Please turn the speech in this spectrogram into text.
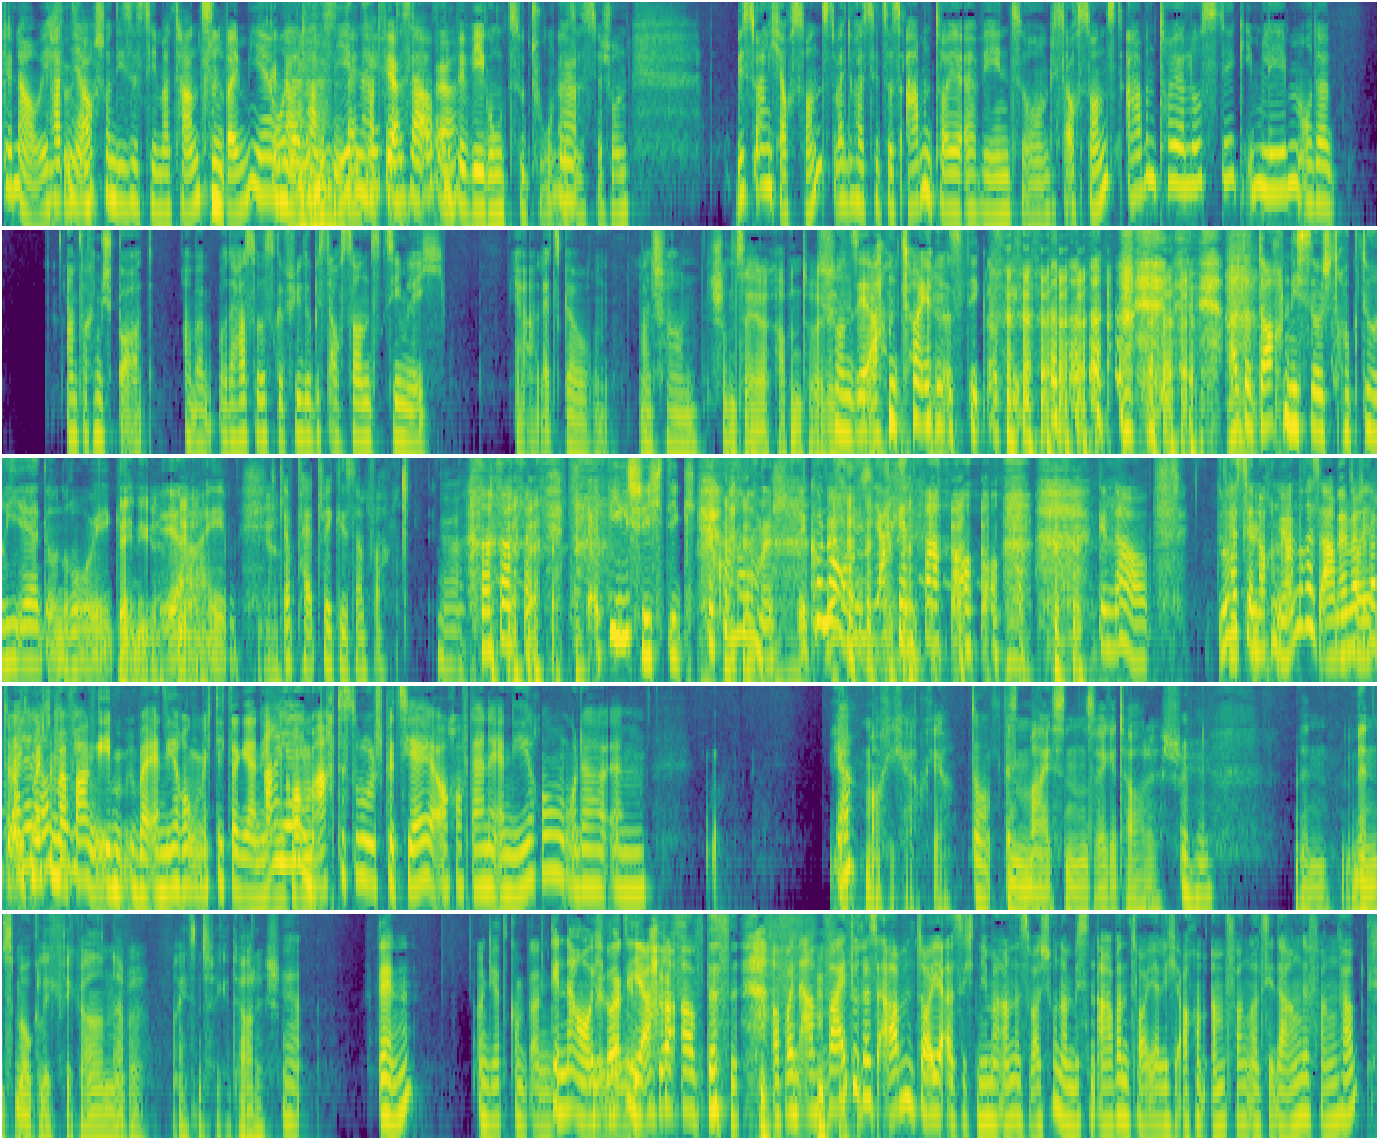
Genau, wir hatten ja auch schon dieses Thema Tanzen bei mir. Genau, oder? Tanzen jeden hat für das auch ja. mit Bewegung zu tun. Also es ist ja schon bist du eigentlich auch sonst, weil du hast jetzt das Abenteuer erwähnt, so, bist du auch sonst abenteuerlustig im Leben oder einfach im Sport? Aber, oder hast du das Gefühl, du bist auch sonst ziemlich, ja, let's go und mal schauen? Schon sehr abenteuerlich. Schon sehr ja. abenteuerlustig, okay. also doch nicht so strukturiert und ruhig. Weniger. Ja, ja. eben. Ja. Ich glaube, Patrick ist einfach ja. Vielschichtig. Ökonomisch. Ökonomisch, ja, genau. genau. Du hast ja noch ein anderes Abenteuer. Nein, warte, warte, ich möchte mal fragen, eben über Ernährung möchte ich da gerne ah, hinkommen. Ja, Achtest du speziell auch auf deine Ernährung oder? Ähm, ja, ja? mache ich auch, ja. So, ich bin meistens vegetarisch. Mhm. Wenn es möglich vegan, aber meistens vegetarisch. Ja. Denn und jetzt kommt an. Genau, ich wollte ja auf, das, auf ein weiteres Abenteuer. Also ich nehme an, es war schon ein bisschen abenteuerlich auch am Anfang, als ihr da angefangen habt.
